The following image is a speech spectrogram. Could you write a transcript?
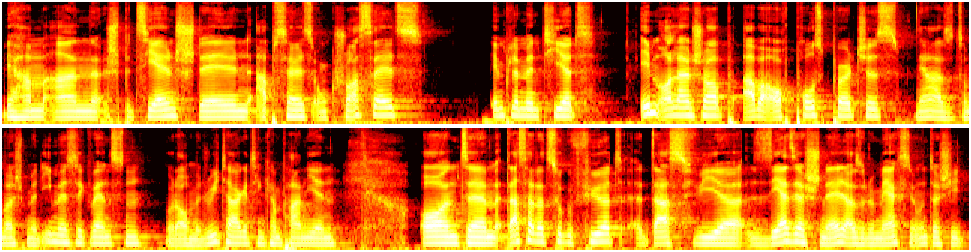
Wir haben an speziellen Stellen Upsells und Cross-Sells implementiert im Online-Shop, aber auch Post-Purchase, ja, also zum Beispiel mit E-Mail-Sequenzen oder auch mit Retargeting-Kampagnen. Und ähm, das hat dazu geführt, dass wir sehr, sehr schnell, also du merkst den Unterschied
